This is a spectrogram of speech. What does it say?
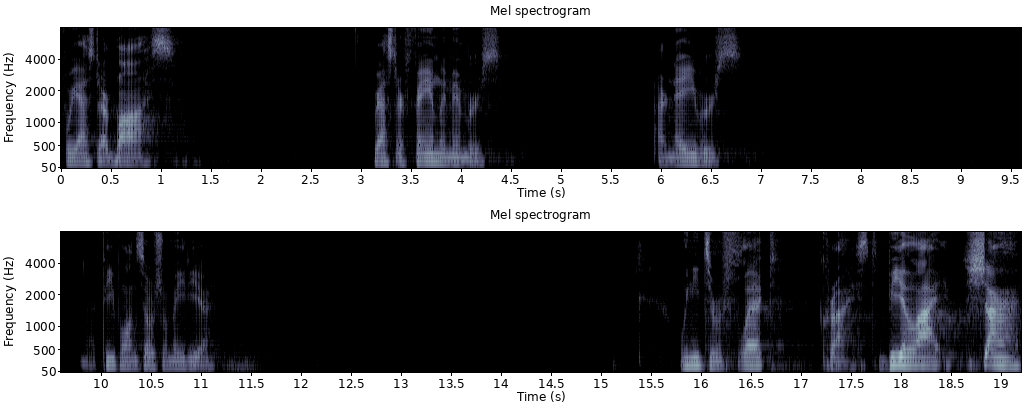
If we asked our boss, if we asked our family members, our neighbors, people on social media. We need to reflect Christ. Be a light, shine.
